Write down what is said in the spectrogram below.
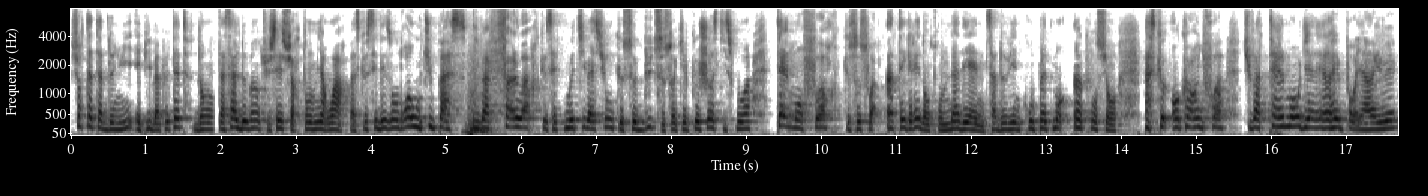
sur ta table de nuit, et puis bah peut-être dans ta salle de bain, tu sais, sur ton miroir, parce que c'est des endroits où tu passes. Il va falloir que cette motivation, que ce but, ce soit quelque chose qui soit tellement fort que ce soit intégré dans ton ADN, ça devienne complètement inconscient. Parce que, encore une fois, tu vas tellement galérer pour y arriver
